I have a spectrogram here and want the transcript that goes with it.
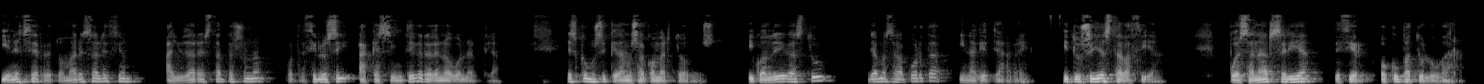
y en ese retomar esa lección, ayudar a esta persona, por decirlo así, a que se integre de nuevo en el clan. Es como si quedamos a comer todos. Y cuando llegas tú, llamas a la puerta y nadie te abre. Y tu silla está vacía. Pues sanar sería decir, ocupa tu lugar.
